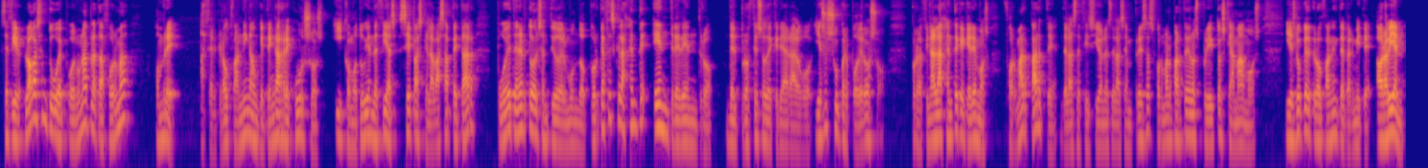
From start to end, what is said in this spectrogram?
Es decir, lo hagas en tu web o en una plataforma, hombre, hacer crowdfunding, aunque tengas recursos y como tú bien decías, sepas que la vas a petar, puede tener todo el sentido del mundo, porque haces que la gente entre dentro del proceso de crear algo y eso es súper poderoso. Porque al final la gente que queremos formar parte de las decisiones de las empresas, formar parte de los proyectos que amamos. Y es lo que el crowdfunding te permite. Ahora bien,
